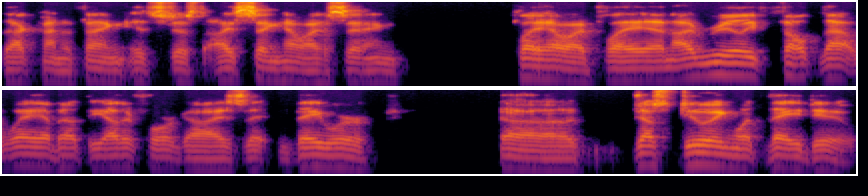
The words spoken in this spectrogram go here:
that kind of thing. It's just I sing how I sing, play how I play, and I really felt that way about the other four guys that they were uh, just doing what they do,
